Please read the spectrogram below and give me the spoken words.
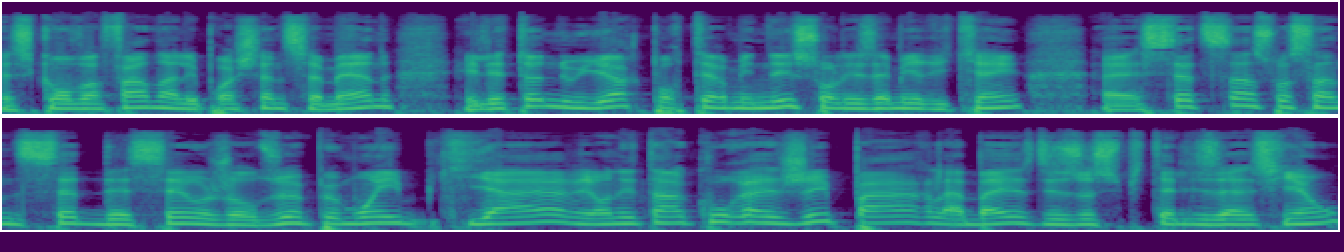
ce qu'on va faire dans les prochaines semaines. Et l'État de New York, pour terminer sur les Américains, 777 euh, décès aujourd'hui, un peu moins qu'hier. Et on est encouragé par la baisse des hospitalisations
